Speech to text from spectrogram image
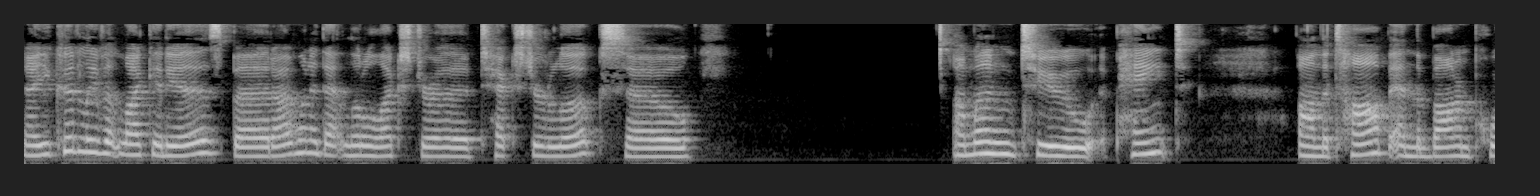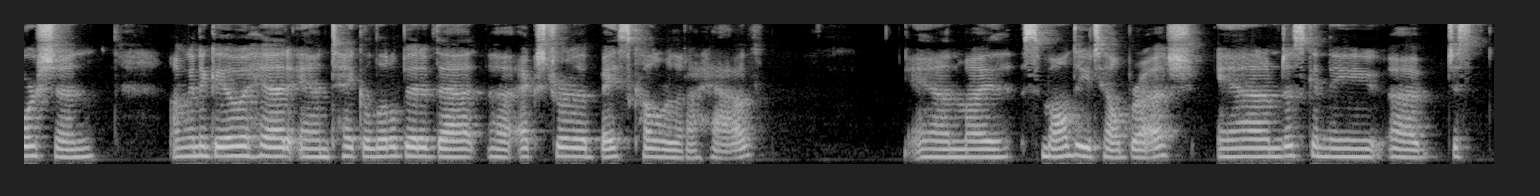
Now you could leave it like it is, but I wanted that little extra texture look, so I'm going to paint on the top and the bottom portion. I'm going to go ahead and take a little bit of that uh, extra base color that I have and my small detail brush and I'm just going to uh, just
